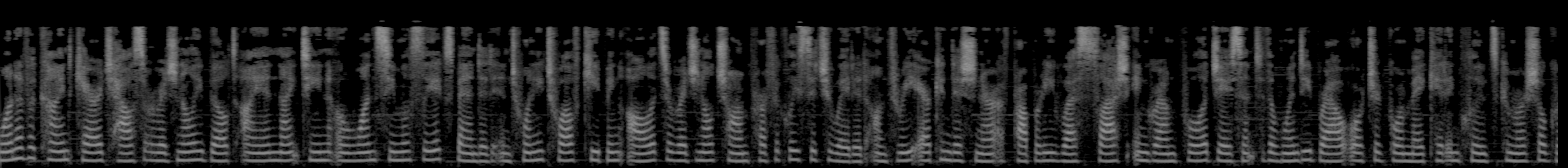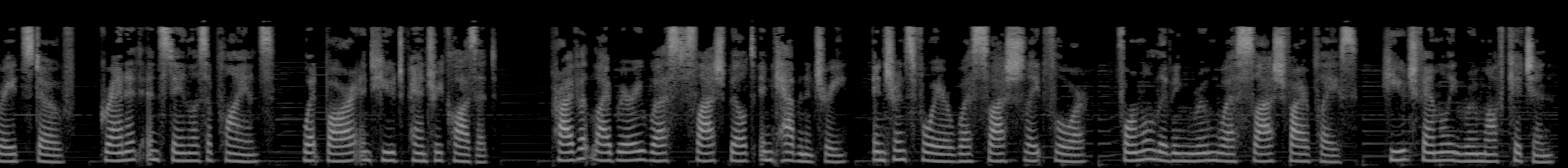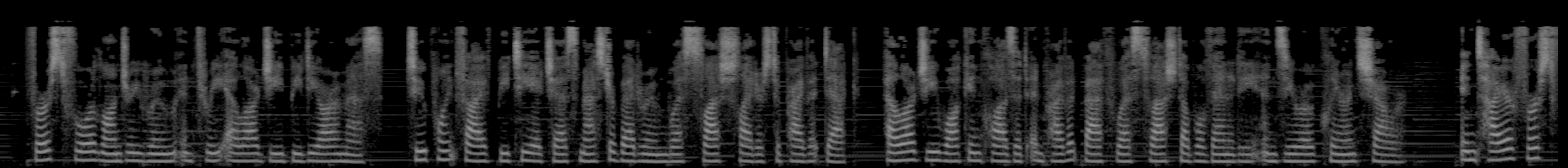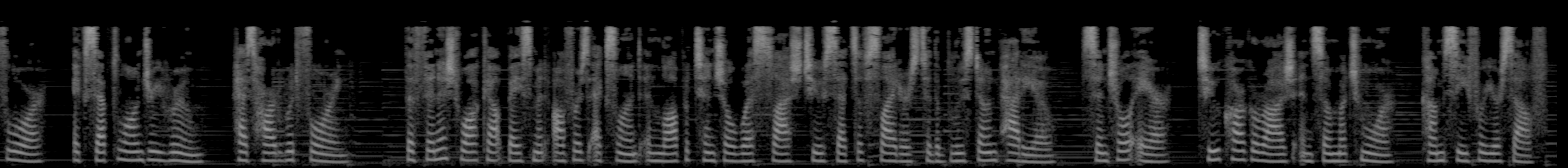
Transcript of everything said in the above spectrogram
One of a kind carriage house originally built in 1901 seamlessly expanded in 2012 keeping all its original charm perfectly situated on 3 air conditioner of property west slash in ground pool adjacent to the Windy Brow Orchard Gourmet Kit includes commercial grade stove, granite and stainless appliance, wet bar and huge pantry closet. Private library west slash built in cabinetry, entrance foyer west slash slate floor, formal living room west slash fireplace, huge family room off kitchen, first floor laundry room and 3 LRG BDRMS, 2.5 BTHS master bedroom west slash sliders to private deck, LRG walk-in closet and private bath west slash double vanity and zero clearance shower. Entire first floor, except laundry room, has hardwood flooring. The finished walkout basement offers excellent and law potential west slash two sets of sliders to the bluestone patio, central air, two car garage and so much more, come see for yourself.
